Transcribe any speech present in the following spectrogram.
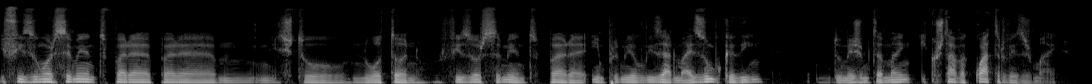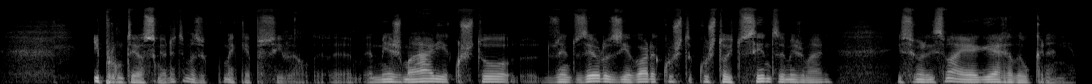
e fiz um orçamento para, para hum, isto no outono, fiz o orçamento para impermeabilizar mais um bocadinho do mesmo tamanho e custava quatro vezes mais. E perguntei ao senhor, então, mas como é que é possível? A mesma área custou 200 euros e agora custa, custa 800 a mesma área? E o senhor disse, ah, é a guerra da Ucrânia.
